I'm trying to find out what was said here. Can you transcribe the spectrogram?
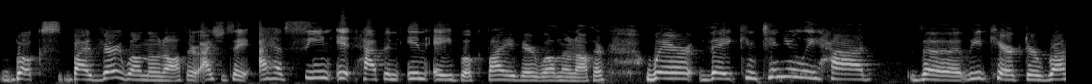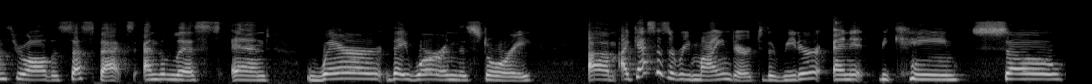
books by a very well known author. I should say, I have seen it happen in a book by a very well known author where they continually had the lead character run through all the suspects and the lists and where they were in the story. Um, I guess as a reminder to the reader, and it became so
